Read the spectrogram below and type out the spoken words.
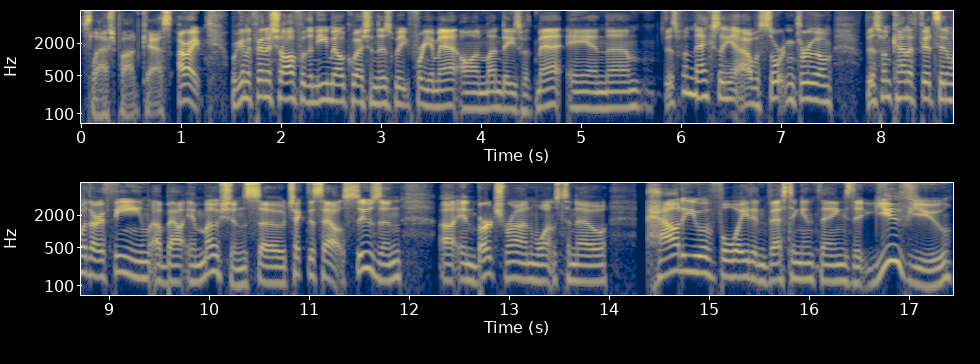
slash podcast. All right, we're going to finish off with an email question this week for you, Matt, on Mondays with Matt. And um, this one actually, I was sorting through them. This one kind of fits in with our theme about emotions. So check this out. Susan uh, in Birch Run wants to know how do you avoid investing in things that you view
